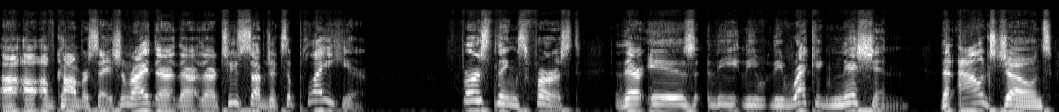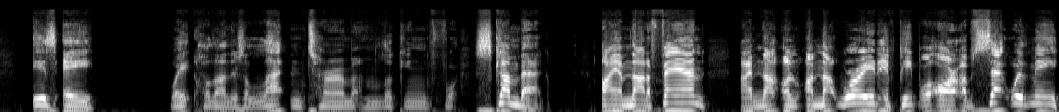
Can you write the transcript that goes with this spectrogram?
uh, of conversation, right? There, there, there are two subjects at play here. First things first, there is the, the, the recognition that Alex Jones is a, wait, hold on, there's a Latin term I'm looking for scumbag. I am not a fan. I'm not I'm not worried if people are upset with me.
